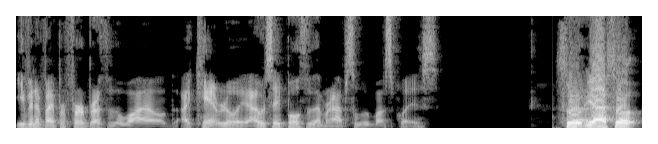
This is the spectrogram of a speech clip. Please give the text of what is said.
even if I prefer Breath of the Wild, I can't really, I would say both of them are absolute must plays. So Right. yeah, so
